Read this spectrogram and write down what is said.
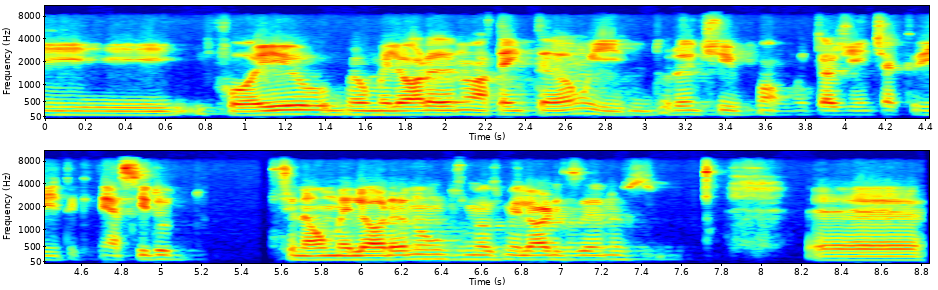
e, foi o meu melhor ano até então e durante bom, muita gente acredita que tenha sido se não o melhor ano, um dos meus melhores anos é,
